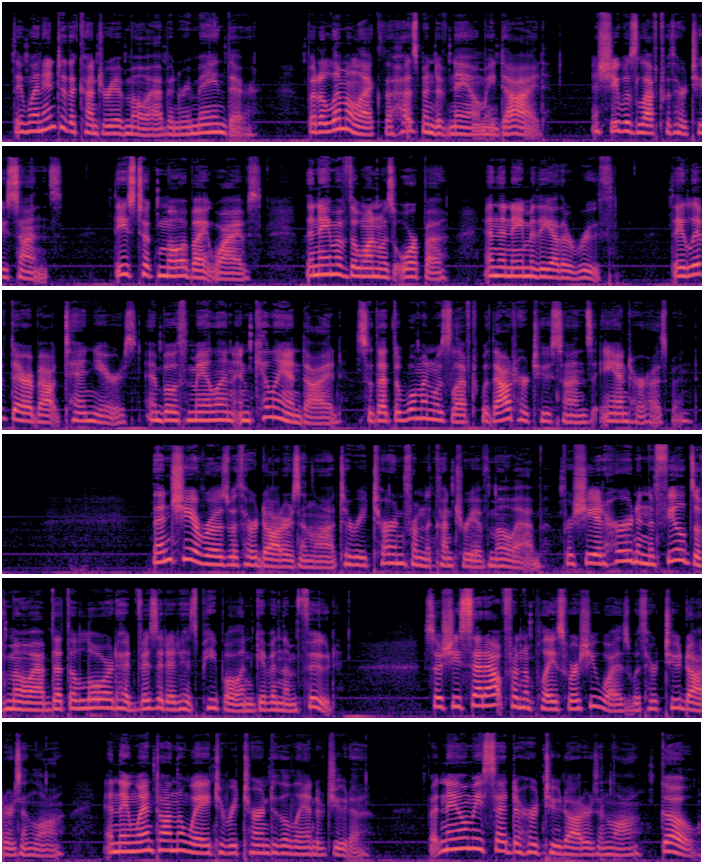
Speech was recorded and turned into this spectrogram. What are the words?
They went into the country of Moab and remained there. But Elimelech, the husband of Naomi, died, and she was left with her two sons. These took Moabite wives. The name of the one was Orpah, and the name of the other Ruth. They lived there about ten years, and both Mahlon and Chilion died, so that the woman was left without her two sons and her husband. Then she arose with her daughters in law to return from the country of Moab, for she had heard in the fields of Moab that the Lord had visited his people and given them food. So she set out from the place where she was with her two daughters in law, and they went on the way to return to the land of Judah. But Naomi said to her two daughters in law, Go,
